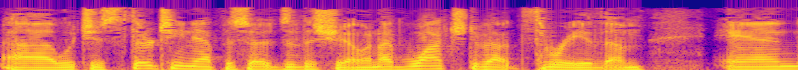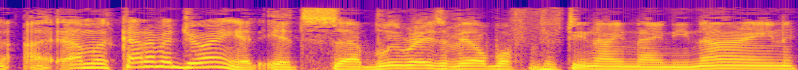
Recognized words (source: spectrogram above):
uh, which is 13 episodes of the show, and I've watched about three of them, and I, I'm kind of enjoying it. It's uh, Blu-ray is available for 59.99.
